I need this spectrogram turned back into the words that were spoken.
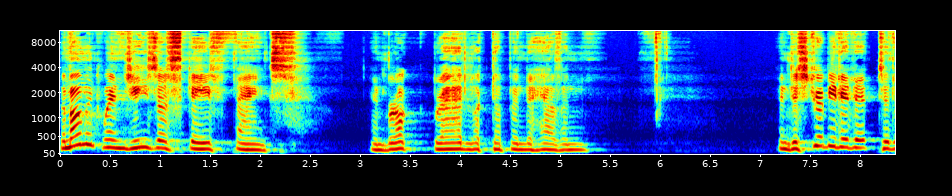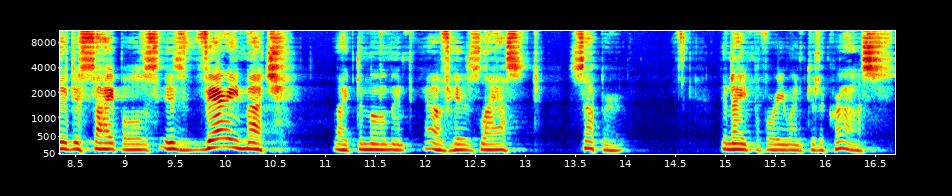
The moment when Jesus gave thanks and broke bread, looked up into heaven, and distributed it to the disciples is very much like the moment of his last supper, the night before he went to the cross.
